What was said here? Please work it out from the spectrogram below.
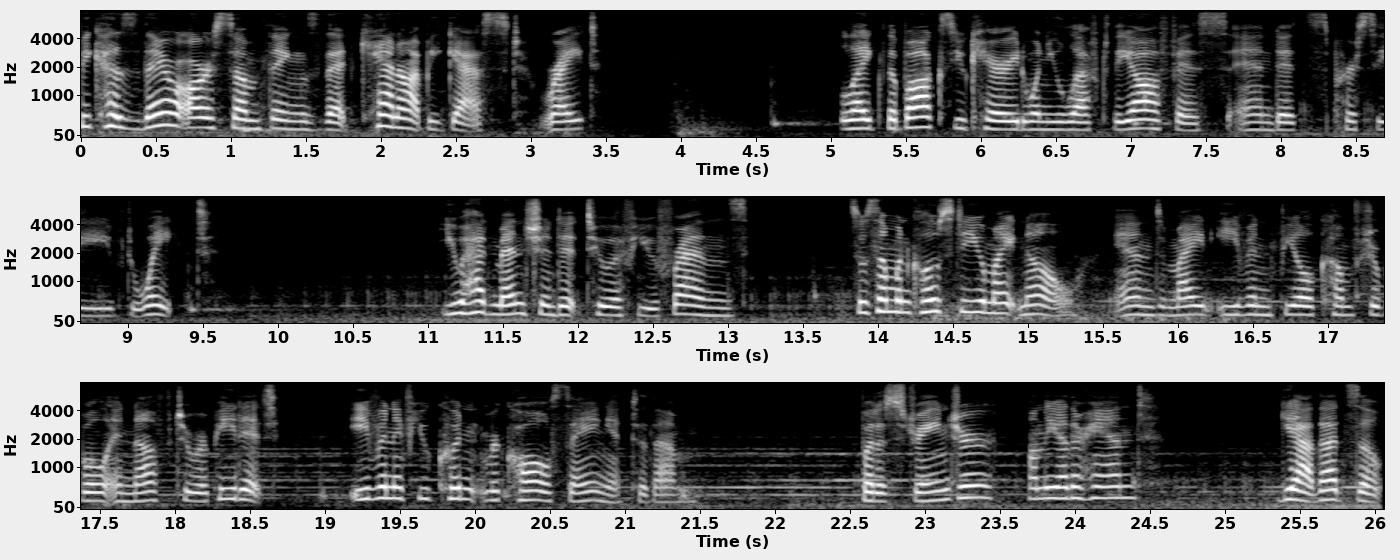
because there are some things that cannot be guessed, right? Like the box you carried when you left the office and its perceived weight. You had mentioned it to a few friends, so someone close to you might know, and might even feel comfortable enough to repeat it, even if you couldn't recall saying it to them. But a stranger, on the other hand? Yeah, that's a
